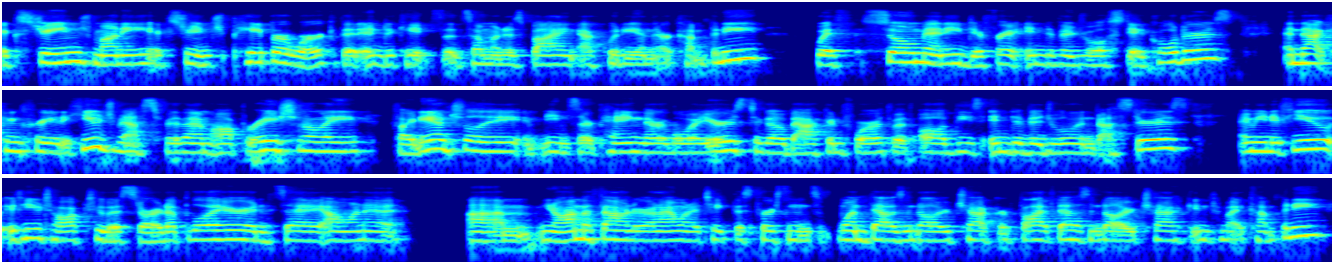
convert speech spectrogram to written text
exchange money exchange paperwork that indicates that someone is buying equity in their company with so many different individual stakeholders and that can create a huge mess for them operationally, financially. It means they're paying their lawyers to go back and forth with all these individual investors. I mean, if you if you talk to a startup lawyer and say, I want to um, you know, I'm a founder and I want to take this person's $1,000 check or $5,000 check into my company,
